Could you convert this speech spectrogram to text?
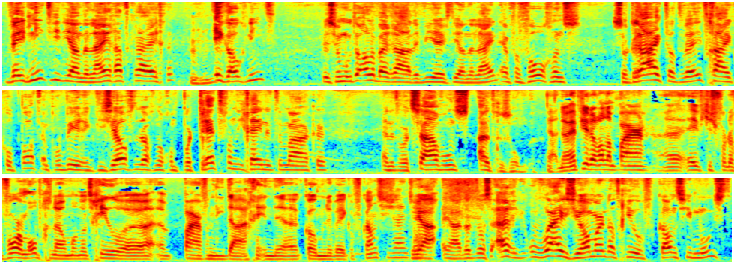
Weet niet wie die aan de lijn gaat krijgen. Mhm. Ik ook niet. Dus we moeten allebei raden wie heeft die aan de lijn. En vervolgens, zodra ik dat weet, ga ik op pad... en probeer ik diezelfde dag nog een portret van diegene te maken... En het wordt s'avonds uitgezonden. Ja, nou heb je er al een paar uh, eventjes voor de vorm opgenomen... omdat Giel uh, een paar van die dagen in de komende week op vakantie zijn, toch? Ja, ja dat was eigenlijk onwijs jammer dat Giel op vakantie moest.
